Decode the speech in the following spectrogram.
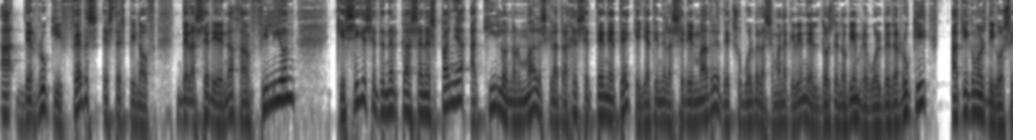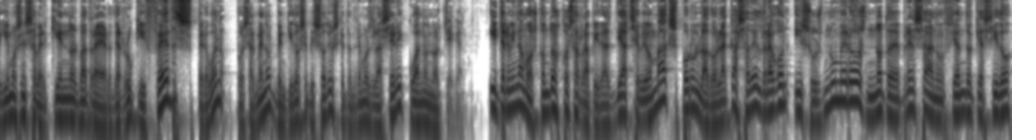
a The Rookie Feds, este spin-off de la serie de Nathan Fillion, que sigue sin tener casa en España. Aquí lo normal es que la trajese TNT, que ya tiene la serie madre, de hecho vuelve la semana que viene, el 2 de noviembre vuelve The Rookie. Aquí, como os digo, seguimos sin saber quién nos va a traer The Rookie Feds, pero bueno, pues al menos 22 episodios que tendremos de la serie cuando nos lleguen. Y terminamos con dos cosas rápidas de HBO Max. Por un lado, La Casa del Dragón y sus números. Nota de prensa anunciando que ha sido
